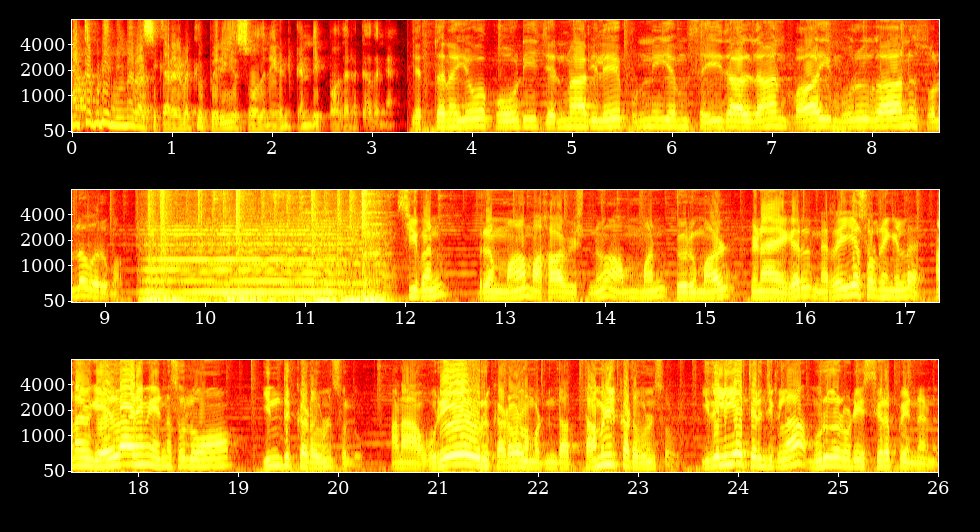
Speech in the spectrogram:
மற்றபடி மீனராசிக்காரர்களுக்கு பெரிய சோதனைகள் கண்டிப்பாக இருக்காதுங்க. எத்தனையோ கோடி ஜென்மாவிலே புண்ணியம் செய்தால்தான் வாய் முருகான்னு சொல்ல வருமா? சிவன் பிரம்மா மகாவிஷ்ணு அம்மன் பெருமாள் விநாயகர் நிறைய சொல்றீங்கல்ல. ஆனா இவங்க எல்லாருமே என்ன சொல்லுவோம்? இந்து கடவுள்னு சொல்லுவோம். ஆனா ஒரே ஒரு கடவுளை மட்டும்தான் தமிழ் கடவுள்னு சொல்றோம். இதுலயே தெரிஞ்சுக்கலாம் முருகருடைய சிறப்பு என்னன்னு.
